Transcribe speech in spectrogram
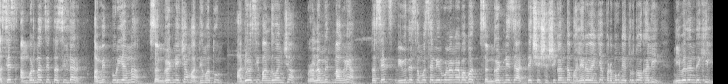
तसेच अंबरनाथचे तहसीलदार अमित पुरी यांना संघटनेच्या माध्यमातून आदिवासी बांधवांच्या प्रलंबित मागण्या तसेच विविध समस्या निर्मूलनाबाबत संघटनेचे अध्यक्ष शशिकांत भालेराव यांच्या प्रमुख नेतृत्वाखाली निवेदन देखील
